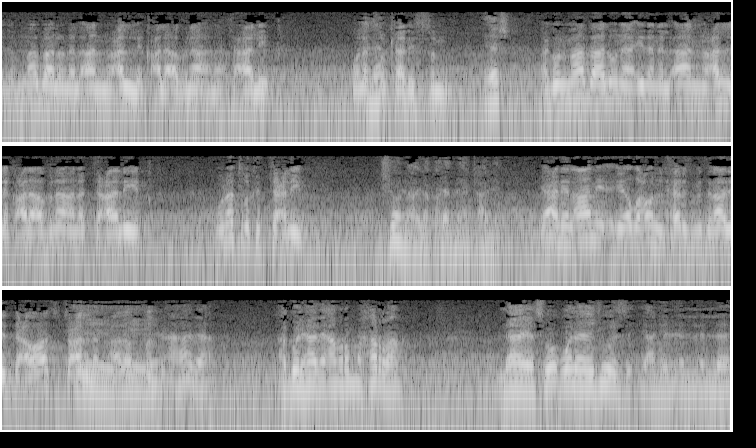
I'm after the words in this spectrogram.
إذا ما بالنا الآن نعلق على أبنائنا تعاليق ونترك هذه السنة. إيش؟ أقول ما بالنا إذا الآن نعلق على أبنائنا التعاليق ونترك التعليم شلون يعلق على ابناء التعليم؟ يعني الآن يضعون الحرز مثل هذه الدعوات وتعلق إيه على الطفل إيه هذا أقول هذا أمر محرم. لا يسوق ولا يجوز. يعني ال ال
